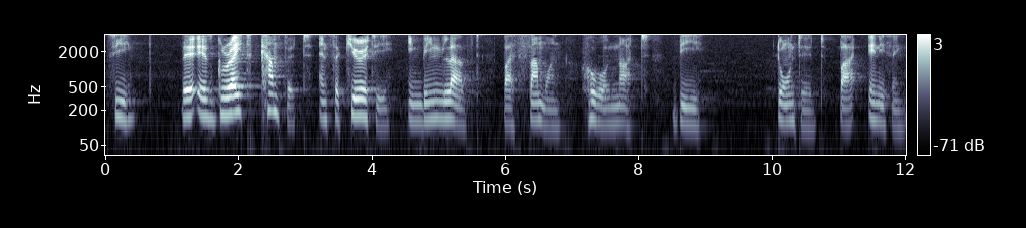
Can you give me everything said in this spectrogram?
See, there is great comfort and security in being loved by someone who will not be daunted by anything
